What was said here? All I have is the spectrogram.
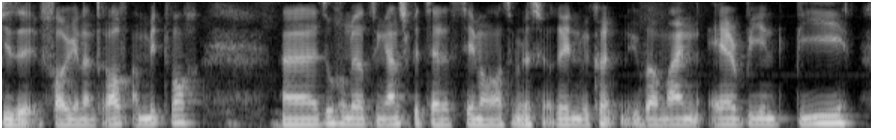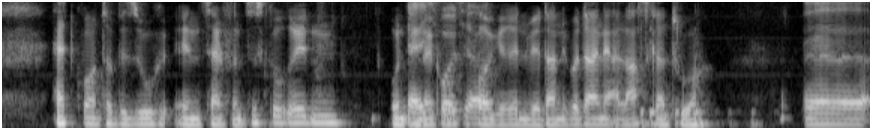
diese Folge dann drauf, am Mittwoch äh, suchen wir uns ein ganz spezielles Thema raus, über das wir reden. Wir könnten über meinen Airbnb Headquarter-Besuch in San Francisco reden und Ja, in der großen ja- Folge reden wir dann über deine Alaska-Tour. Äh,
